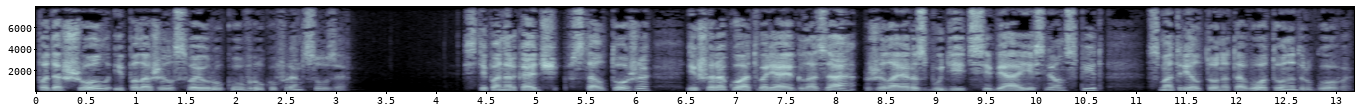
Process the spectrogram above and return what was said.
подошел и положил свою руку в руку француза. Степан Аркадьевич встал тоже и, широко отворяя глаза, желая разбудить себя, если он спит, смотрел то на того, то на другого.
